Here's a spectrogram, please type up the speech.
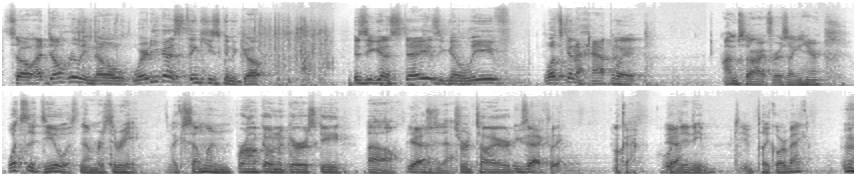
So I don't really know. Where do you guys think he's going to go? Is he going to stay? Is he going to leave? What's going to happen? Wait. I'm sorry for a second here. What's the deal with number three? Like someone. Bronco Nagurski Oh, Yeah. who's that? is retired. Exactly. Okay. What Yeah. did he? Did he play quarterback? I'm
